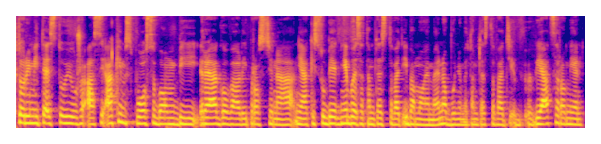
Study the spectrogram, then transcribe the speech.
ktorými test testujú, že asi akým spôsobom by reagovali proste na nejaký subjekt. Nebude sa tam testovať iba moje meno, budeme tam testovať viacero mien,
